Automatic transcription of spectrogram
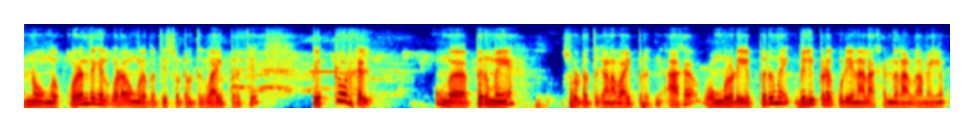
இன்னும் உங்கள் குழந்தைகள் கூட உங்களை பற்றி சொல்கிறதுக்கு வாய்ப்பு இருக்குது பெற்றோர்கள் உங்கள் பெருமையை சொல்கிறதுக்கான வாய்ப்பு இருக்குங்க. ஆக உங்களுடைய பெருமை வெளிப்படக்கூடிய நாளாக இந்த நாள் அமையும்.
